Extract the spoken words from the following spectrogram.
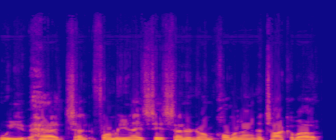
We had former United States Senator Norm Coleman on to talk about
